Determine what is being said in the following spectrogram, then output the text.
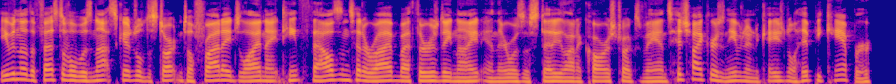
Even though the festival was not scheduled to start until Friday, July 19th, thousands had arrived by Thursday night, and there was a steady line of cars, trucks, vans, hitchhikers, and even an occasional hippie camper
